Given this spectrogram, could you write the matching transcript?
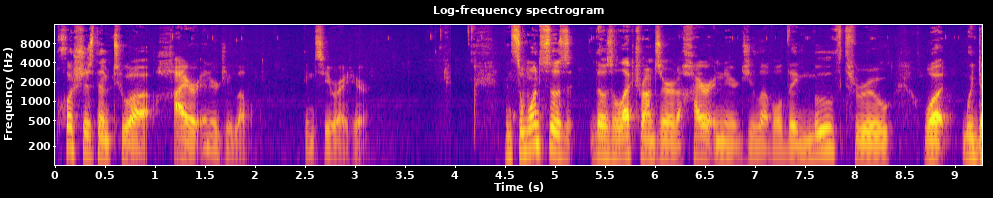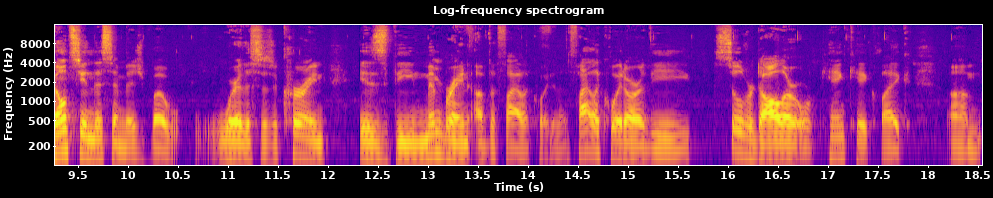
pushes them to a higher energy level. You can see right here. And so once those, those electrons are at a higher energy level, they move through what we don't see in this image, but where this is occurring is the membrane of the thylakoid. And the thylakoid are the silver dollar or pancake-like um,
